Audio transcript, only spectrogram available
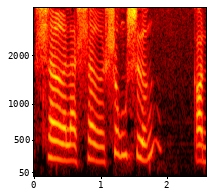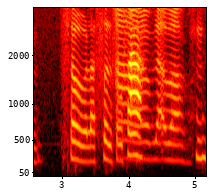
sờ là sờ sung sướng, còn sờ là sờ xấu xa. À, dạ vâng.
